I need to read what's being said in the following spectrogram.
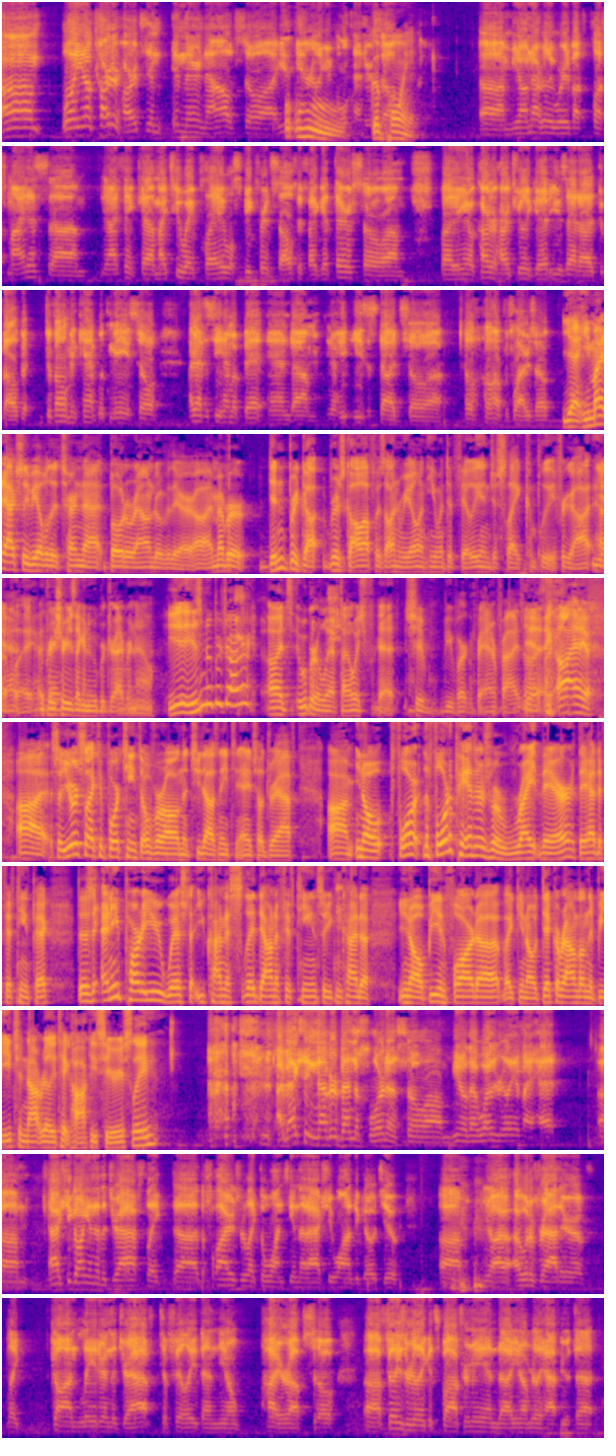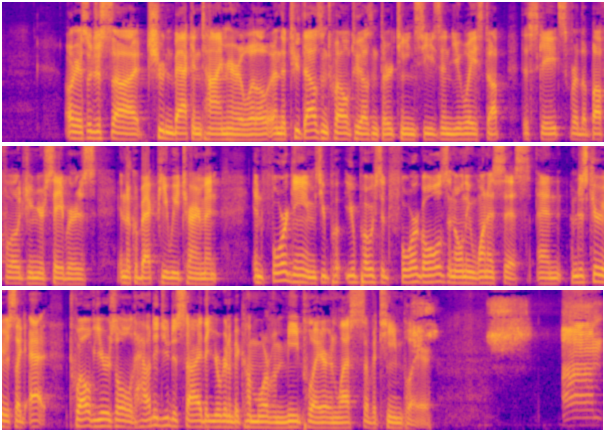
Um, well, you know, Carter Hart's in, in there now, so uh, he's, he's a really good goaltender. good so, point. Um, you know, I'm not really worried about the plus minus. Um, you know, I think uh, my two way play will speak for itself if I get there. So, um, but you know, Carter Hart's really good. He was at a development development camp with me, so I got to see him a bit, and um, you know, he, he's a stud. So uh, he'll, he'll help the Flyers out. Yeah, he might actually be able to turn that boat around over there. Uh, I remember, didn't Briga- Bryzgalov was unreal, and he went to Philly and just like completely forgot how yeah, to play. I I'm pretty think. sure he's like an Uber driver now. he is an Uber driver. Uh, it's Uber or Lyft. I always forget. Should be working for Enterprise. Yeah. Uh, anyway, uh, so you were selected 14th overall in the 2018 NHL draft. Um, you know, for the Florida Panthers were right there. They had the 15th pick. Does any part of you wish that you kind of slid down to 15 so you can kind of, you know, be in Florida, like, you know, dick around on the beach and not really take hockey seriously? I've actually never been to Florida, so um, you know that wasn't really in my head. Um, actually, going into the draft, like uh, the Flyers were like the one team that I actually wanted to go to. Um, you know, I, I would have rather have like gone later in the draft to Philly than you know higher up. So uh, Philly's a really good spot for me, and uh, you know I'm really happy with that. Okay, so just uh, shooting back in time here a little. In the 2012-2013 season, you laced up the skates for the Buffalo Junior Sabres in the Quebec Pee Wee tournament. In four games, you po- you posted four goals and only one assist. And I'm just curious, like at 12 years old, how did you decide that you were going to become more of a me player and less of a team player? Um,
